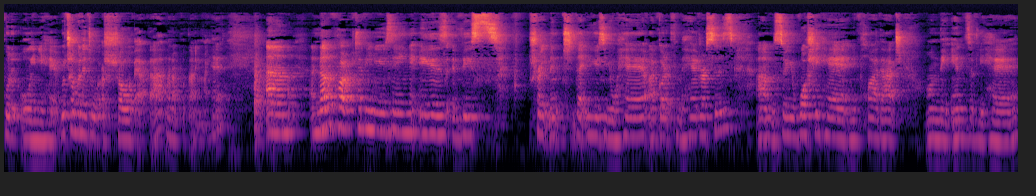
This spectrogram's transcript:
put it all in your hair, which I'm going to do a show about that when I put that in my hair. Um, another product I've been using is this treatment that you use in your hair. I got it from the hairdressers. Um, so you wash your hair and apply that on the ends of your hair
